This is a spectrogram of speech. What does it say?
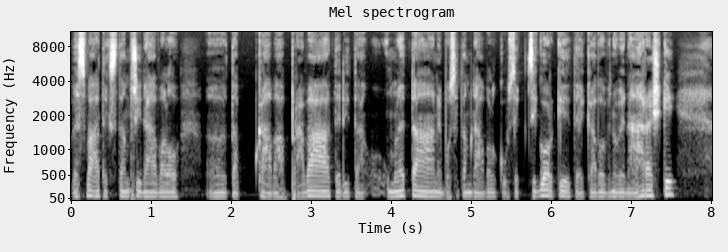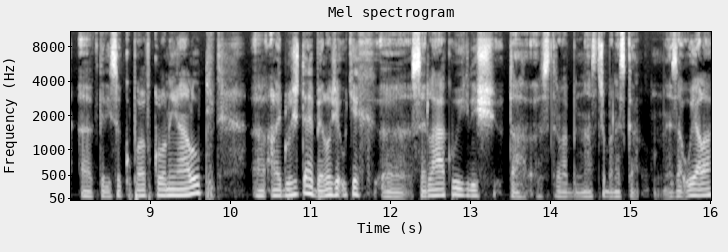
Ve svátek se tam přidávalo eh, ta káva pravá, tedy ta umletá, nebo se tam dávalo kousek cigorky, té kávovinové náhražky, eh, který se kupoval v koloniálu. Eh, ale důležité bylo, že u těch sedláků, i když ta strava nás třeba dneska nezaujala,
